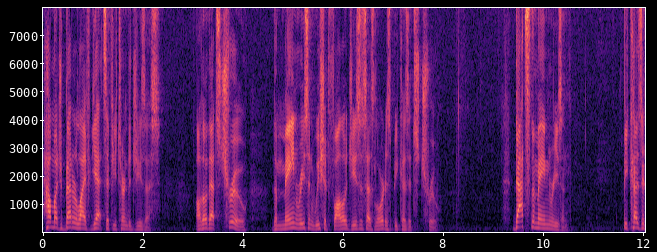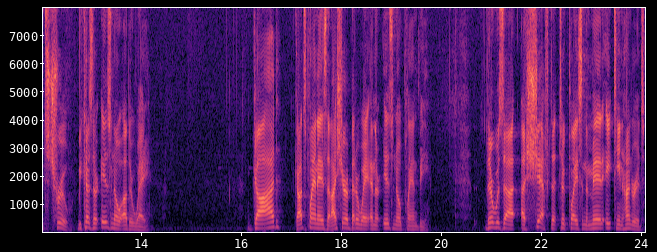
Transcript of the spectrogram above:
how much better life gets if you turn to Jesus? Although that's true, the main reason we should follow Jesus as Lord is because it's true. That's the main reason. Because it's true, because there is no other way. God, God's plan A is that I share a better way, and there is no plan B. There was a, a shift that took place in the mid 1800s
